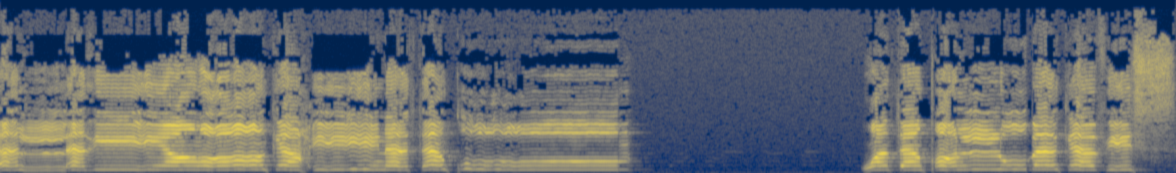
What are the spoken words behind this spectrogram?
الذي يراك حين تقوم. وتقلبك في الساجدين.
